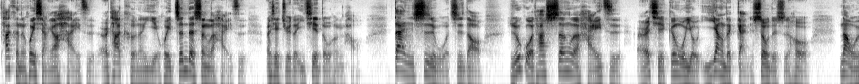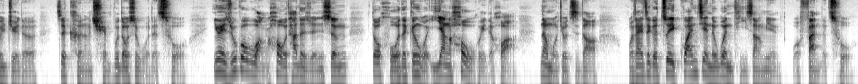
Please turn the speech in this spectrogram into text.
她可能会想要孩子，而她可能也会真的生了孩子，而且觉得一切都很好。但是我知道，如果她生了孩子，而且跟我有一样的感受的时候，那我会觉得这可能全部都是我的错。因为如果往后她的人生都活得跟我一样后悔的话，那么我就知道我在这个最关键的问题上面我犯了错。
